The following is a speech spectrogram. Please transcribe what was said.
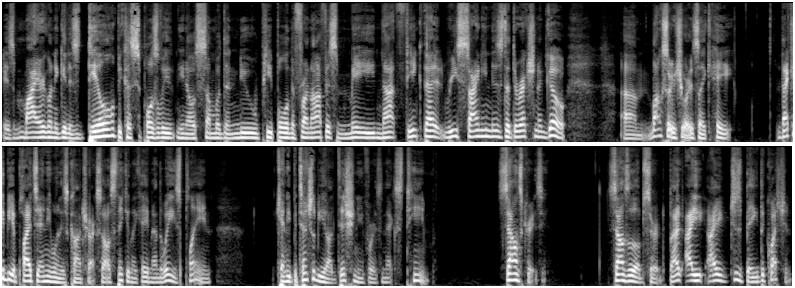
is Meier going to get his deal because supposedly you know some of the new people in the front office may not think that re-signing is the direction to go. Um, long story short, it's like, hey, that could be applied to anyone in his contract. So I was thinking like, hey man, the way he's playing, can he potentially be auditioning for his next team? Sounds crazy. Sounds a little absurd, but I, I just begged the question.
